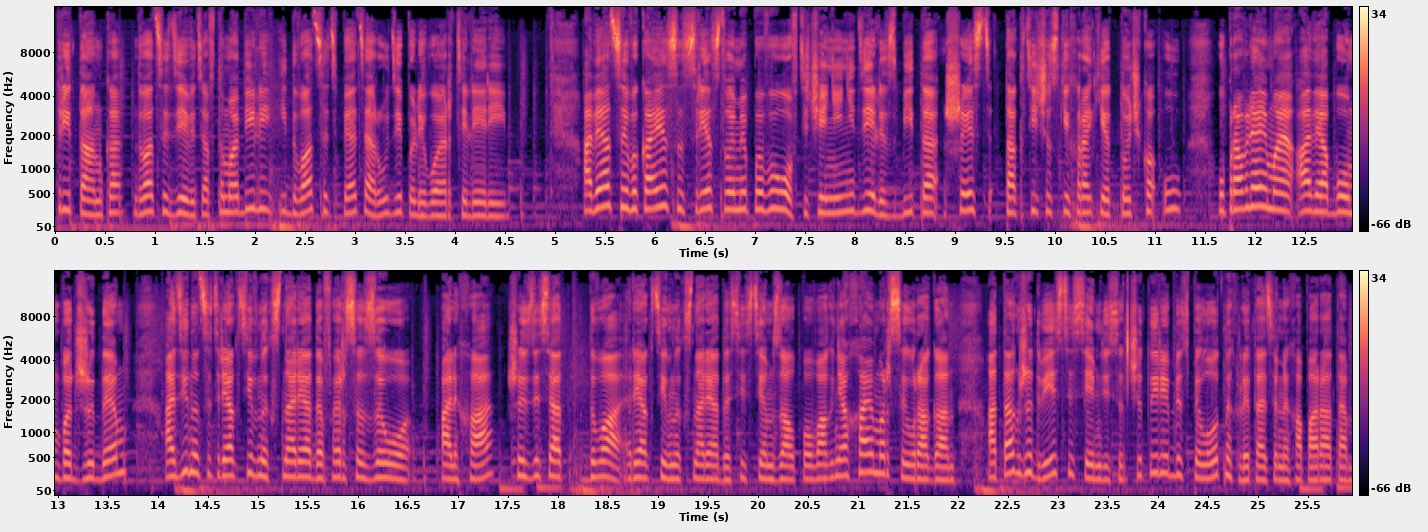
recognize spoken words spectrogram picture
3 танка, 29 автомобилей и 25 орудий полевой артиллерии. Авиация ВКС и средствами ПВО в течение недели сбито 6 тактических ракет «У», управляемая авиабомба «Джидем», 11 реактивных снарядов РСЗО «Альха», 62 реактивных снаряда систем залпового огня «Хаймерс» и «Ураган», а также 274 беспилотных летательных аппарата.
